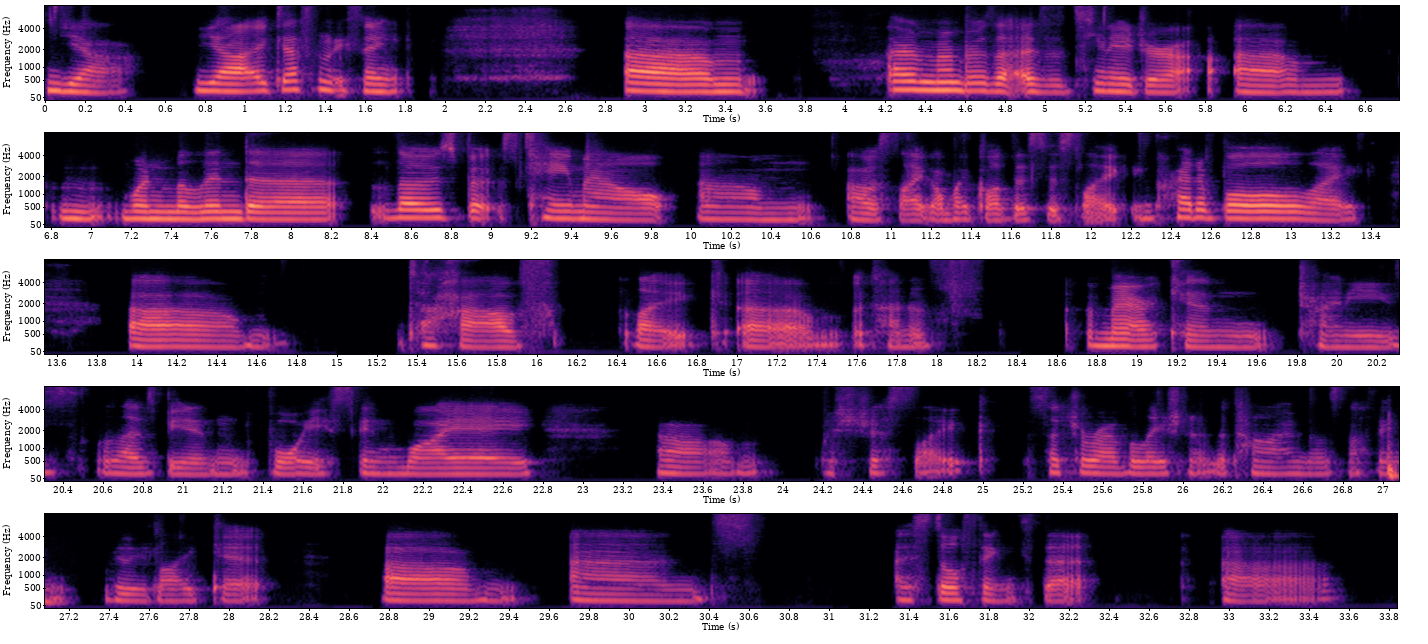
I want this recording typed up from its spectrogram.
Yeah. Yeah i definitely think um i remember that as a teenager um when Malinda Lo's books came out, um, I was like, oh my god, this is like incredible, like um, to have like um, a kind of American Chinese lesbian voice in YA um, was just like such a revelation at the time. There was nothing really like it, um, and I still think that uh,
